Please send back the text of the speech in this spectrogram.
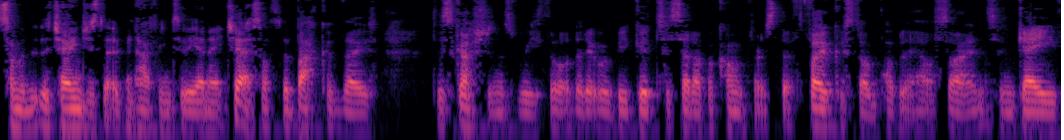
some of the changes that had been happening to the NHS. Off the back of those discussions, we thought that it would be good to set up a conference that focused on public health science and gave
